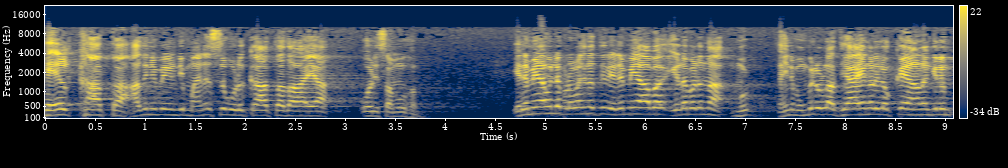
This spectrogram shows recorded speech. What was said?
കേൾക്കാത്ത അതിനുവേണ്ടി മനസ്സ് കൊടുക്കാത്തതായ ഒരു സമൂഹം. ഇരമ്യാവിന്റെ പ്രവചനത്തിൽ ഇരമ്യാവ് ഇടപെടുന്ന അതിന് മുമ്പിലുള്ള അധ്യായങ്ങളിലൊക്കെ ആണെങ്കിലും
